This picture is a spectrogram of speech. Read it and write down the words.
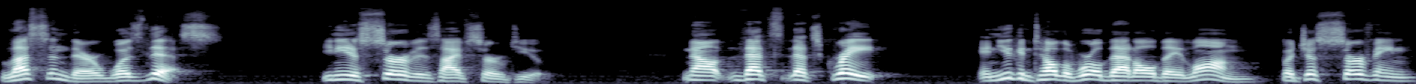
lesson there was this you need to serve as I've served you. Now, that's, that's great, and you can tell the world that all day long, but just serving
